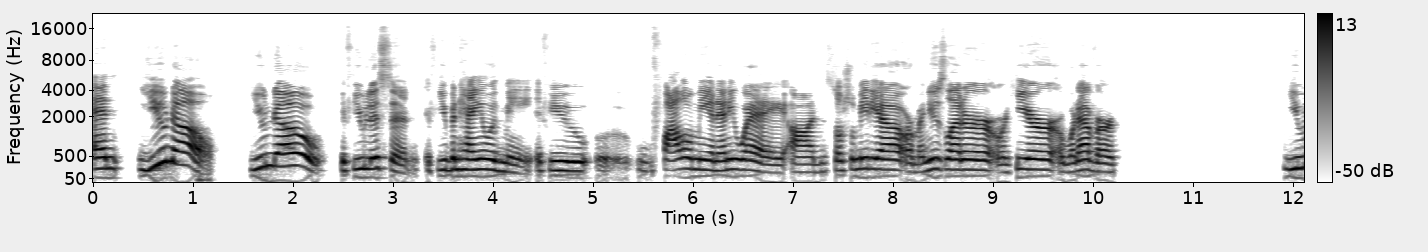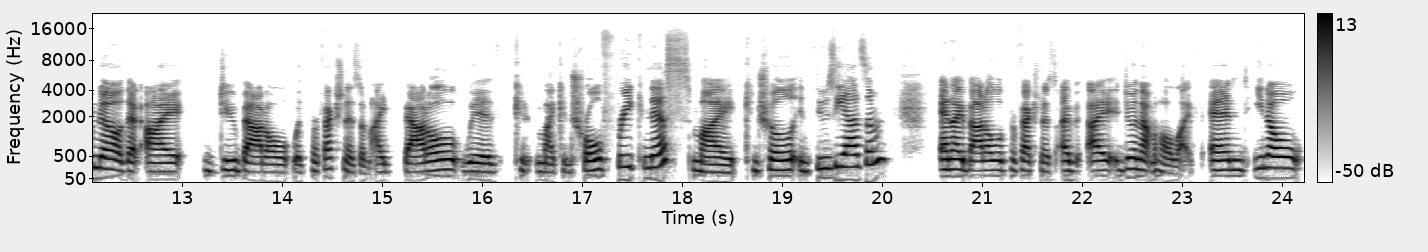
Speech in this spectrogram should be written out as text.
And you know, you know, if you listen, if you've been hanging with me, if you uh, follow me in any way on social media or my newsletter or here or whatever, you know that I do battle with perfectionism. I battle with my control freakness, my control enthusiasm, and I battle with perfectionism. I've I doing that my whole life. And you know,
